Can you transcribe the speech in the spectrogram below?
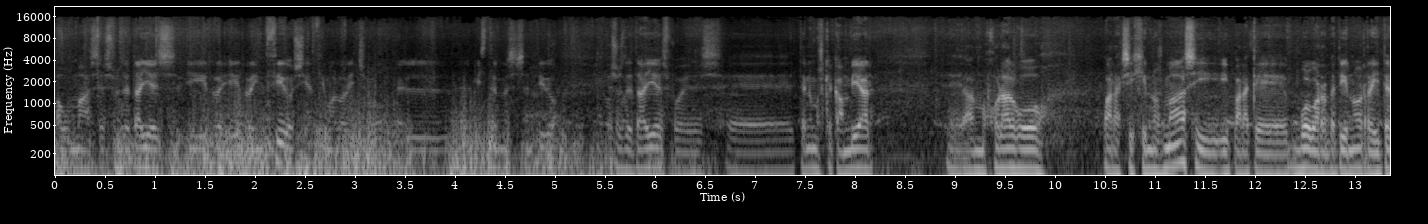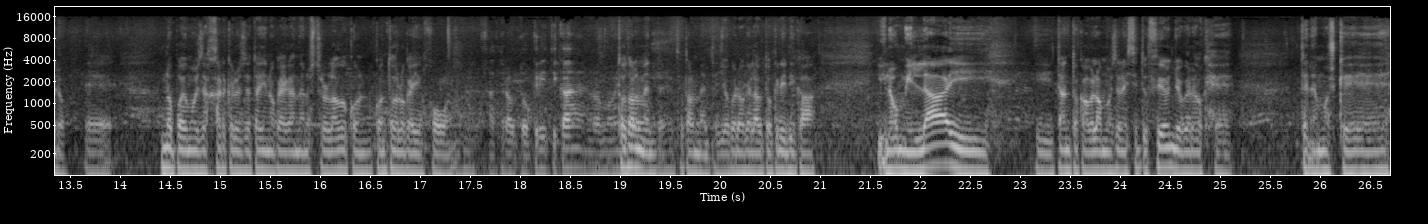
aún más esos detalles y, re, y reincidos, y encima lo ha dicho el, el mister en ese sentido, esos detalles pues eh, tenemos que cambiar eh, a lo mejor algo para exigirnos más y, y, para que, vuelvo a repetir, ¿no? reitero, eh, no podemos dejar que los detalles no caigan de nuestro lado con, con todo lo que hay en juego. ¿no? Hacer autocrítica en los momentos... Totalmente, totalmente. Yo creo que la autocrítica y la humildad y, y tanto que hablamos de la institución, yo creo que tenemos que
